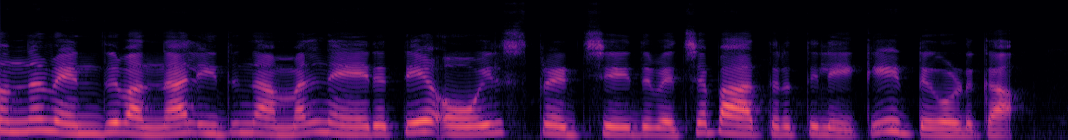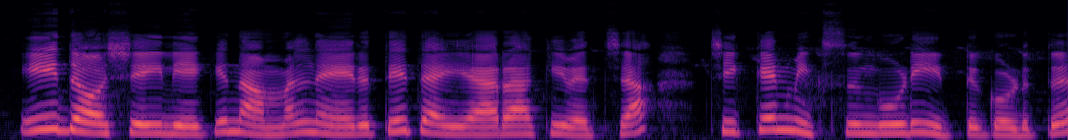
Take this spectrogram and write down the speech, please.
ഒന്ന് വെന്ത് വന്നാൽ ഇത് നമ്മൾ നേരത്തെ ഓയിൽ സ്പ്രെഡ് ചെയ്ത് വെച്ച പാത്രത്തിലേക്ക് ഇട്ട് കൊടുക്കാം. ഈ ദോശയിലേക്ക് നമ്മൾ നേരത്തെ തയ്യാറാക്കി വെച്ച ചിക്കൻ മിക്സും കൂടി ഇട്ട് കൊടുത്ത്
